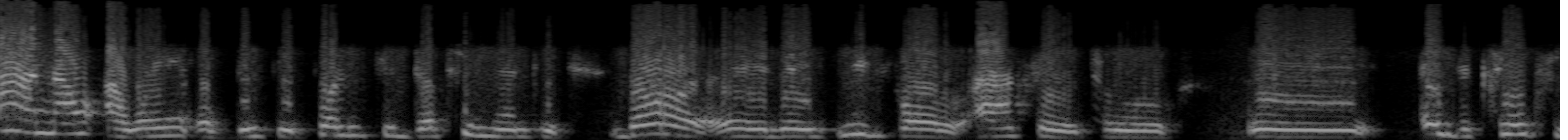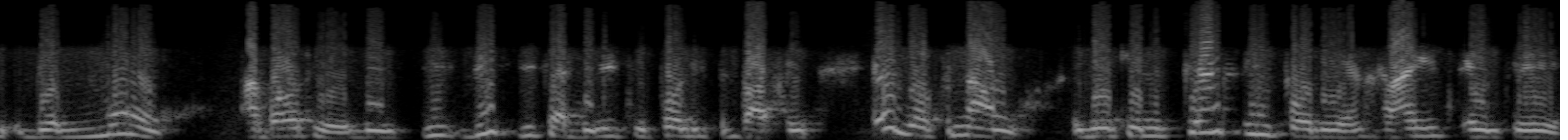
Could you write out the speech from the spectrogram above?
are now aware of this policy document, though uh, they need for us uh, to uh, educate them more about uh, this, this disability policy. But uh, as of now, they can stand in for their rights and uh,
